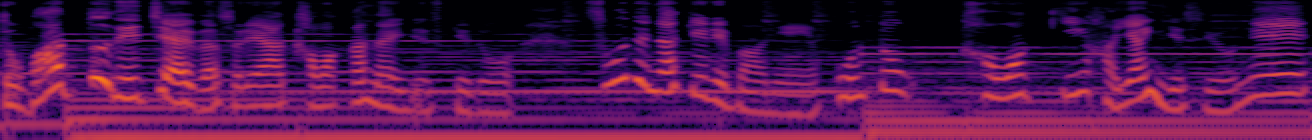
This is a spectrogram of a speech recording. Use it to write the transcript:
ドバッと出ちゃえばそれは乾かないんですけどそうでなければねほんと乾き早いんですよね。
